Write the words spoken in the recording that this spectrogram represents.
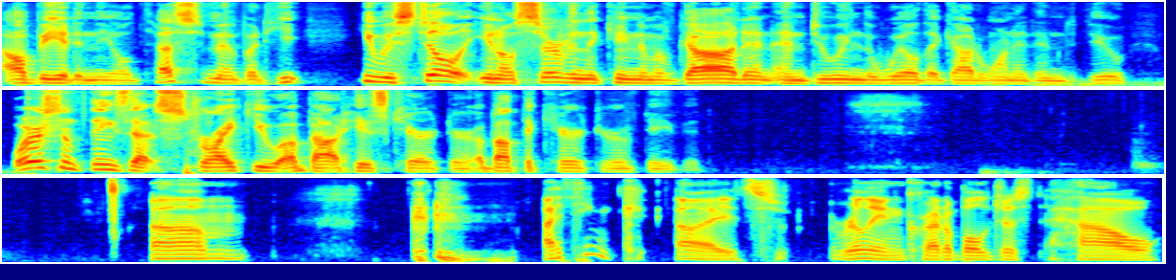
albeit in the Old Testament, but he he was still you know serving the kingdom of God and, and doing the will that God wanted him to do. What are some things that strike you about his character, about the character of David? Um, I think uh, it's really incredible just how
